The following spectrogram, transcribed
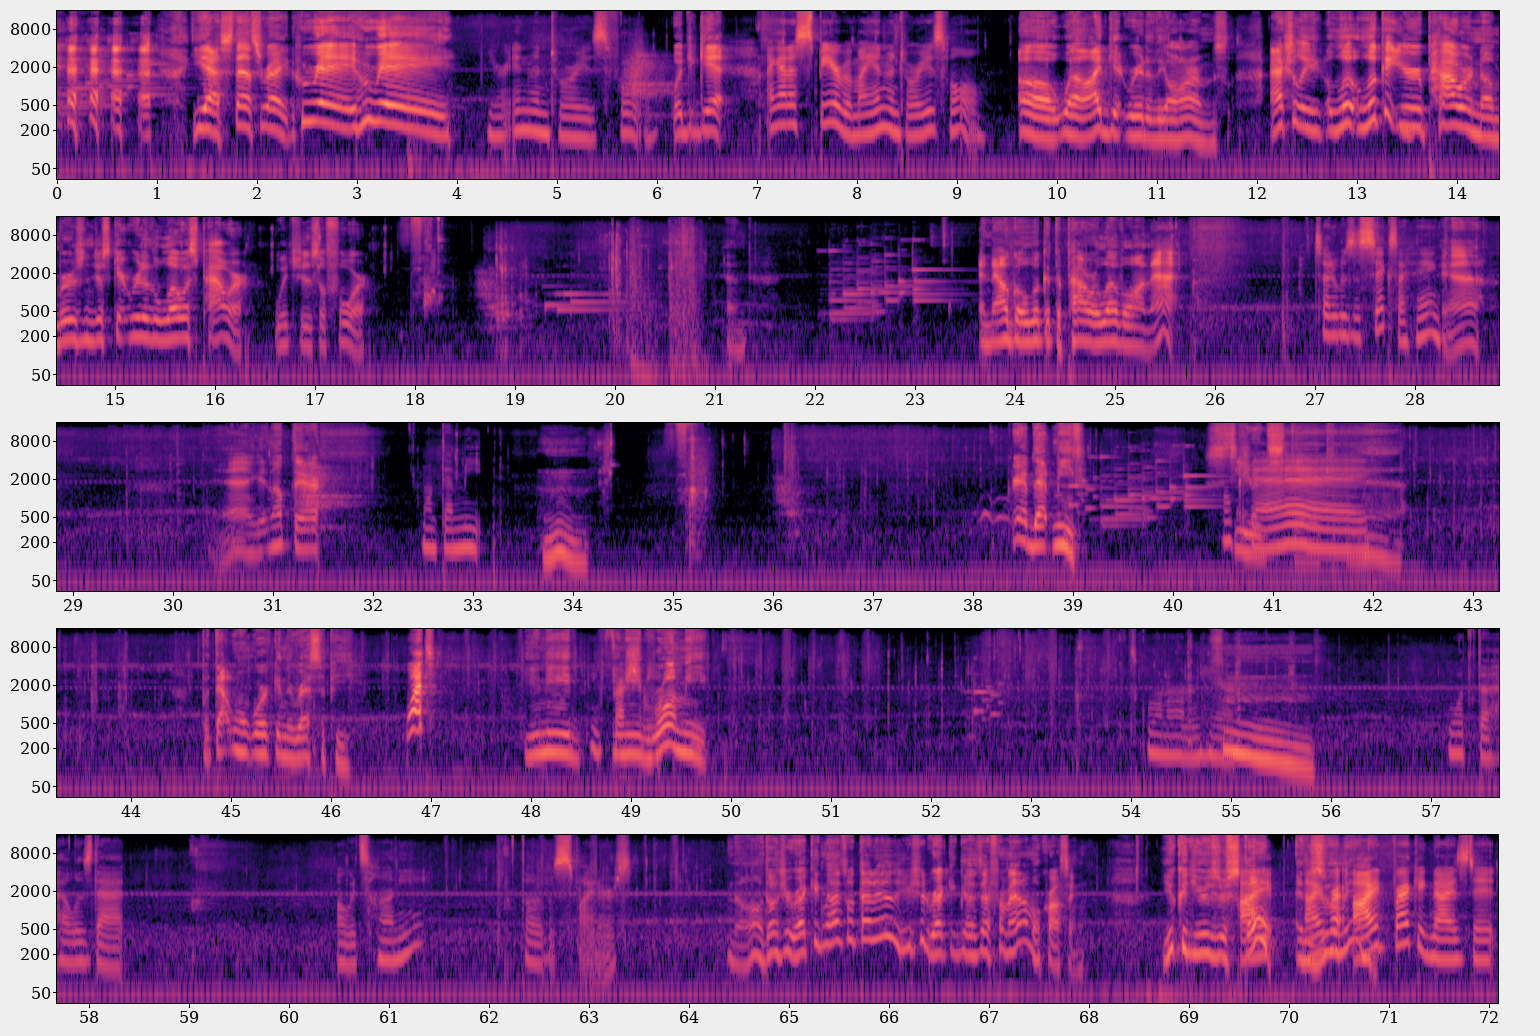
yes, that's right. Hooray! Hooray! Your inventory is full. What'd you get? I got a spear, but my inventory is full. Oh, well, I'd get rid of the arms. Actually, look look at your power numbers and just get rid of the lowest power, which is a 4. And And now go look at the power level on that. Said it was a six, I think. Yeah. Yeah, getting up there. I want that meat. Hmm. Grab that meat. Seared steak. Okay. Yeah. But that won't work in the recipe. What? You need Need you fresh need meat. raw meat. What's going on in here? Hmm. What the hell is that? Oh, it's honey? I Thought it was spiders. No, don't you recognize what that is? You should recognize that from Animal Crossing. You could use your scope I, and I zoom in. I recognized it.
